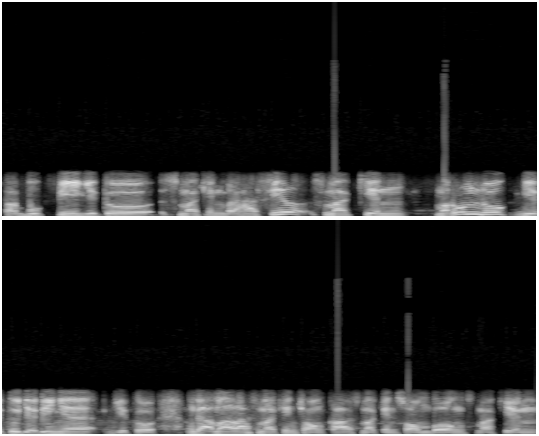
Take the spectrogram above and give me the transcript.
terbukti gitu, semakin berhasil, semakin merunduk gitu jadinya gitu nggak malah semakin congkak semakin sombong semakin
